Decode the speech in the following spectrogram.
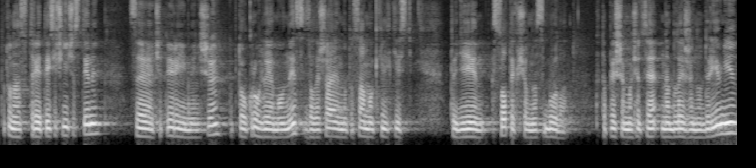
Тут у нас 3 тисячні частини, це 4 і менше. Тобто округлюємо вниз, залишаємо ту саму кількість тоді сотих, що в нас було. Тобто пишемо, що це наближено дорівнює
